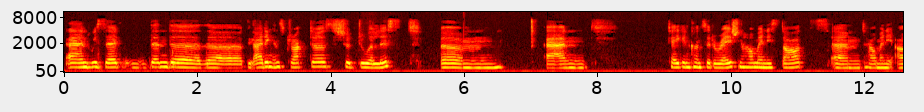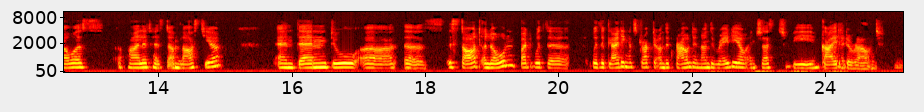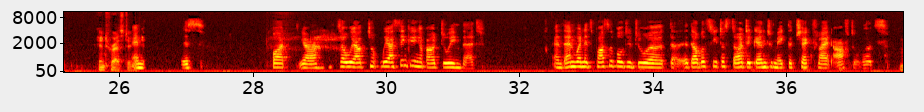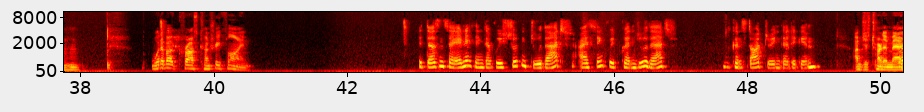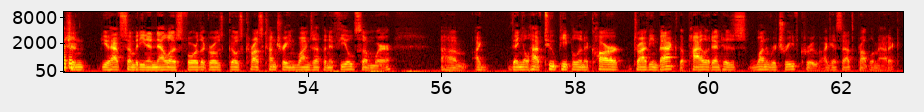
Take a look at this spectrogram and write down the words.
And we said then the the gliding instructors should do a list um, and take in consideration how many starts and how many hours a pilot has done last year, and then do a, a, a start alone, but with the with the gliding instructor on the ground and on the radio, and just to be guided around. Interesting. And this, but yeah, so we are t- we are thinking about doing that. And then when it's possible to do a, a double seater start again to make the check flight afterwards. Mm-hmm. What about cross country flying? It doesn't say anything that we shouldn't do that. I think we can do that. We can start doing that again. I'm just trying to imagine you have somebody in an LS4 that goes goes cross country and winds up in a field somewhere. Um, I, then you'll have two people in a car driving back, the pilot and his one retrieve crew. I guess that's problematic.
